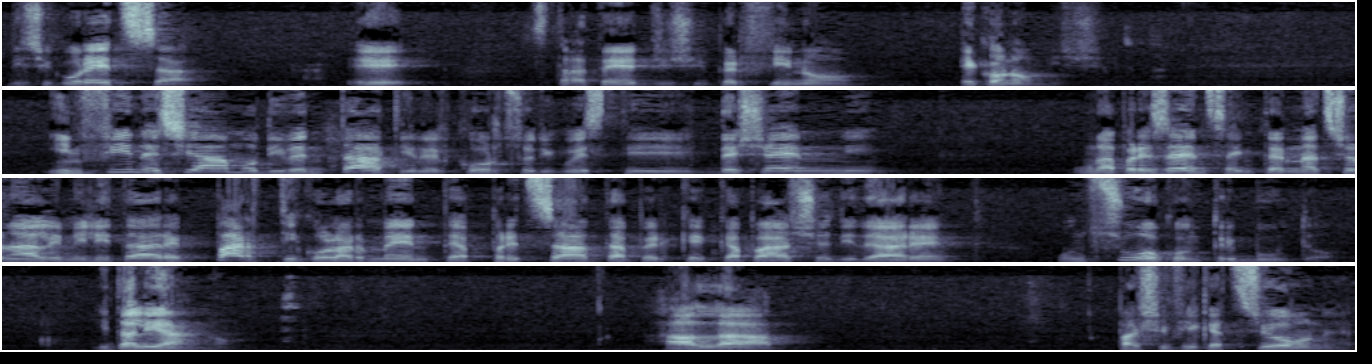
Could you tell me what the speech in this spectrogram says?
di sicurezza e strategici, perfino economici. Infine siamo diventati nel corso di questi decenni una presenza internazionale militare particolarmente apprezzata perché capace di dare un suo contributo italiano alla pacificazione,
